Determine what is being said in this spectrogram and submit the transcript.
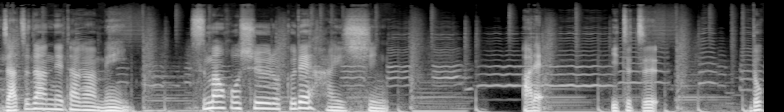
雑談ネタがメイン、スマホ収録で配信。あれ ?5 つ。どっ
